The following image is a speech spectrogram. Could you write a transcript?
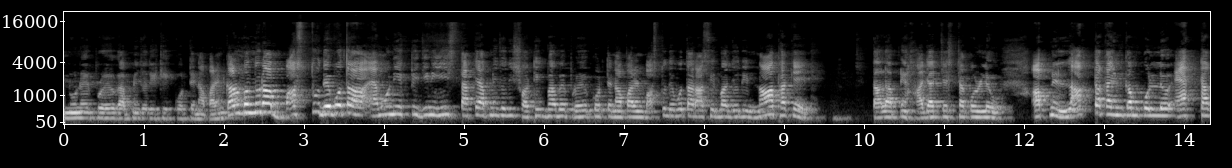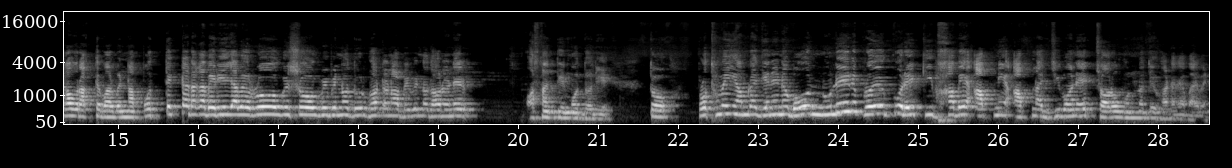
নুনের প্রয়োগ আপনি যদি ঠিক করতে না পারেন। কারণ বন্ধুরা, বাস্তু দেবতা এমনই একটি জিনিস, তাকে আপনি যদি সঠিকভাবে প্রয়োগ করতে না পারেন, বাস্তু দেবতার আশীর্বাদ যদি না থাকে, তাহলে আপনি হাজার চেষ্টা করলেও, আপনি লাখ টাকা ইনকাম করলেও এক টাকাও রাখতে পারবেন না। প্রত্যেকটা টাকা বেরিয়ে যাবে রোগ শোক বিভিন্ন দুর্ঘটনা, বিভিন্ন ধরনের অশান্তির মধ্য দিয়ে। তো প্রথমেই আমরা জেনে নেব নুনের প্রয়োগ করে কীভাবে আপনি আপনার জীবনের চরম উন্নতি ঘটাতে পারবেন।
